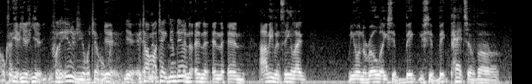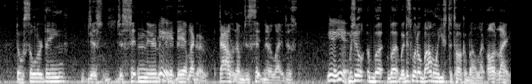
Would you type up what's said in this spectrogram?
Okay. Yeah, yeah, yeah. for the energy or whichever Yeah, way. yeah. They talking about taking them down. And and and and I've even seen like when you're on the road, like you see a big you see a big patch of uh those solar things just just sitting there. Yeah. They, they have like a thousand of them just sitting there, like just. Yeah, yeah. But you know, but but but this is what Obama used to talk about, like all like.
